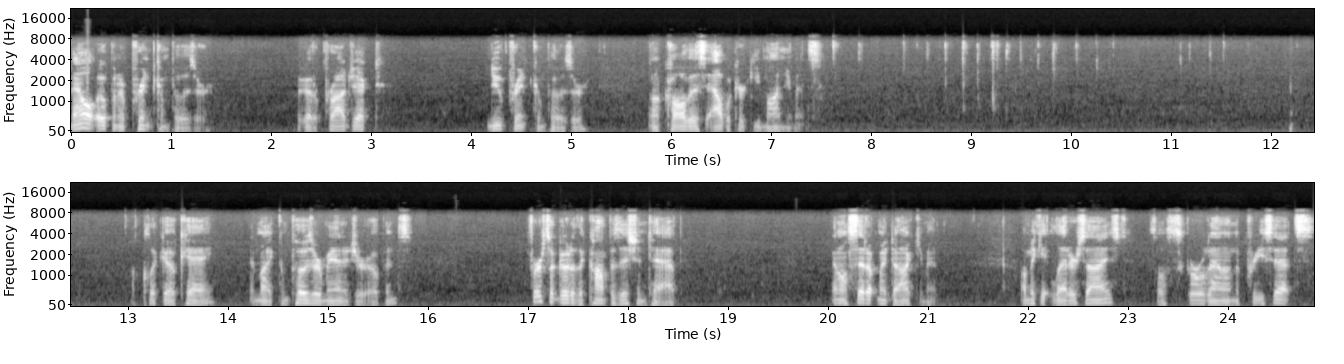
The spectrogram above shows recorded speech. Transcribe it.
Now I'll open a print composer. I'll go to Project, New Print Composer, and I'll call this Albuquerque Monuments. I'll click OK, and my Composer Manager opens. First I'll go to the Composition tab, and I'll set up my document. I'll make it letter sized, so I'll scroll down on the presets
